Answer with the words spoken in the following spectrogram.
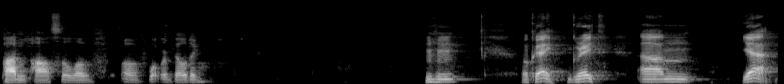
part and parcel of, of what we're building. Mm-hmm. Okay, great. Um, yeah,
